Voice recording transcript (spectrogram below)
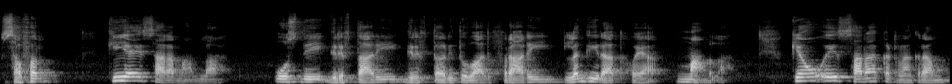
ਸਫਰ? ਕੀ ਹੈ ਇਹ ਸਾਰਾ ਮਾਮਲਾ? ਉਸ ਦੀ ਗ੍ਰਿਫਤਾਰੀ ਗ੍ਰਿਫਤਾਰੀ ਤੋਂ ਬਾਅਦ ਫਰਾਰੀ, ਲੰਘੀ ਰਾਤ ਹੋਇਆ ਮਾਮਲਾ। ਕਿਉਂ ਇਹ ਸਾਰਾ ਘਟਨਾਕ੍ਰਮ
